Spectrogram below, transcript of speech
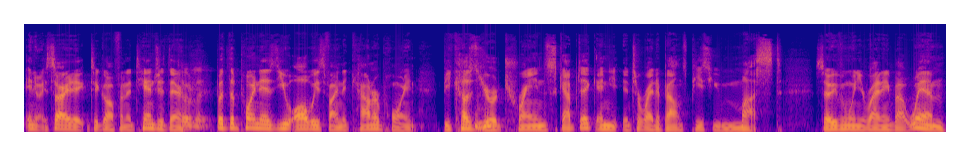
Anyway, sorry to, to, go off on a tangent there. Totally. But the point is, you always find a counterpoint because mm-hmm. you're a trained skeptic, and, you, and to write a balanced piece, you must. So even when you're writing about Wim,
